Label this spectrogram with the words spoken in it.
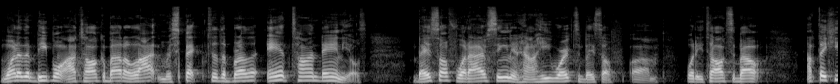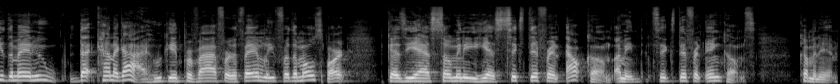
One of the people I talk about a lot in respect to the brother, Anton Daniels. Based off what I've seen and how he works and based off um, what he talks about, I think he's the man who, that kind of guy who can provide for the family for the most part because he has so many, he has six different outcomes. I mean, six different incomes coming in.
